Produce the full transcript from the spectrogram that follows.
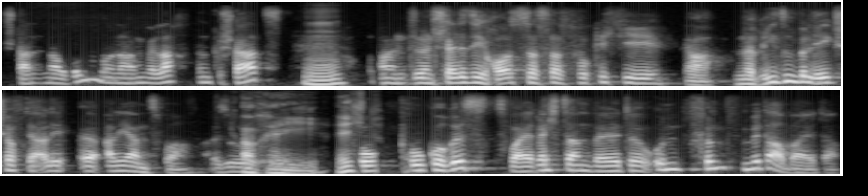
standen da rum und haben gelacht und gescherzt. Mhm. Und dann stellte sich heraus, dass das wirklich die, ja, eine Riesenbelegschaft der äh, Allianz war. Also Ach hey, echt? Pro Prokurist, zwei Rechtsanwälte und fünf Mitarbeiter,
